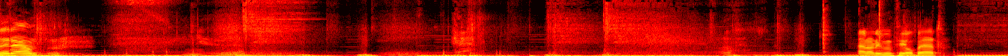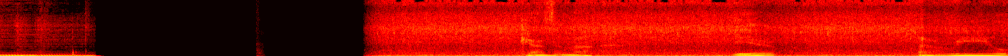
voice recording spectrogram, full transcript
Sit down. I don't even feel bad. Kazuma, you're a real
